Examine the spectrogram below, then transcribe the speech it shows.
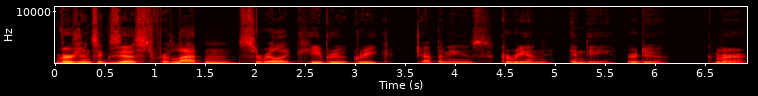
Versions exist for Latin, Cyrillic, Hebrew, Greek, Japanese, Korean, Hindi, Urdu, Khmer,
